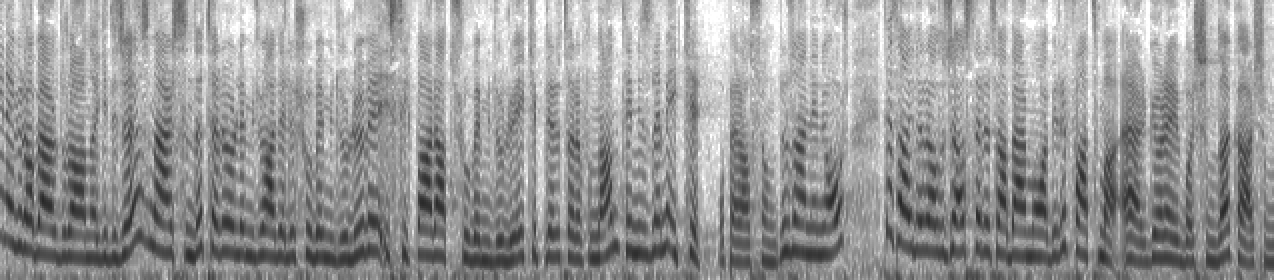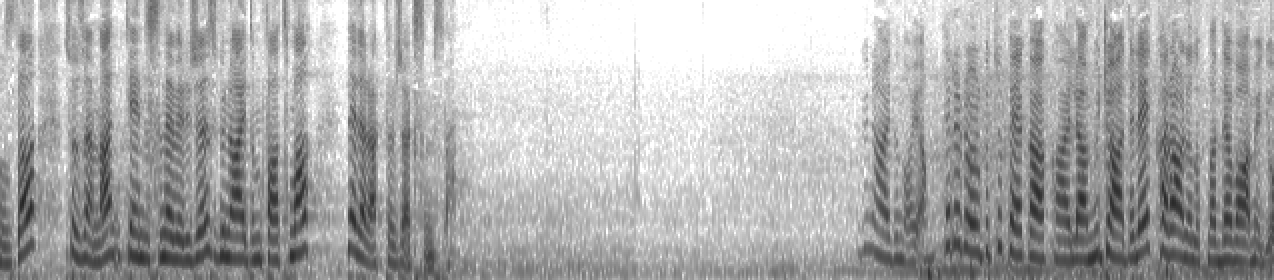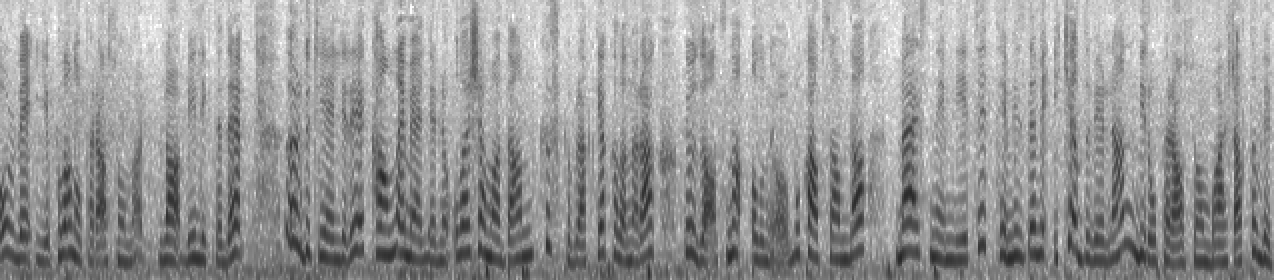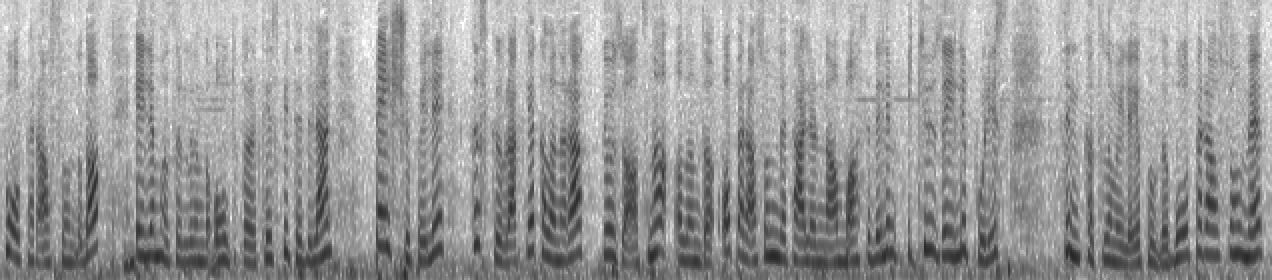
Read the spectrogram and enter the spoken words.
Yine bir haber durağına gideceğiz. Mersin'de Terörle Mücadele Şube Müdürlüğü ve İstihbarat Şube Müdürlüğü ekipleri tarafından Temizleme 2 operasyonu düzenleniyor. Detayları alacağız. TRT Haber muhabiri Fatma Er görev başında karşımızda. Söz hemen kendisine vereceğiz. Günaydın Fatma. Neler aktaracaksın bize? Günaydın Oya. Terör örgütü PKK ile mücadele kararlılıkla devam ediyor ve yapılan operasyonlarla birlikte de örgüt üyeleri kanlı emellerine ulaşamadan kıskıvrak yakalanarak gözaltına alınıyor. Bu kapsamda Mersin Emniyeti temizleme 2 adı verilen bir operasyon başlattı ve bu operasyonda da eylem hazırlığında oldukları tespit edilen 5 şüpheli kıskıvrak yakalanarak gözaltına alındı. Operasyonun detaylarından bahsedelim. 250 polisin katılımıyla yapıldı bu operasyon ve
